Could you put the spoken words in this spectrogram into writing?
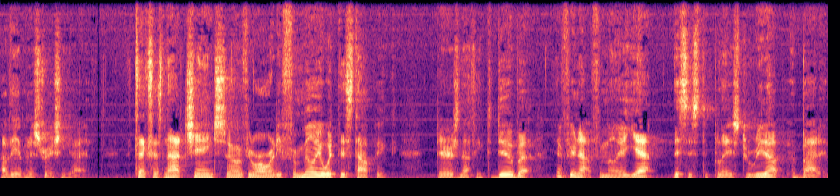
of the Administration Guide. The text has not changed, so if you're already familiar with this topic, there's nothing to do, but if you're not familiar yet, this is the place to read up about it.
